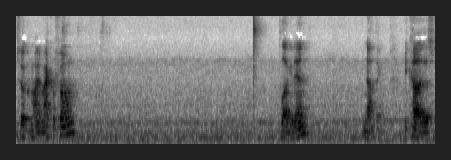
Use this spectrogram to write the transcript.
took my microphone plug it in nothing. Because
